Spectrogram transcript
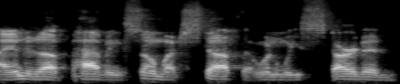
I ended up having so much stuff that when we started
